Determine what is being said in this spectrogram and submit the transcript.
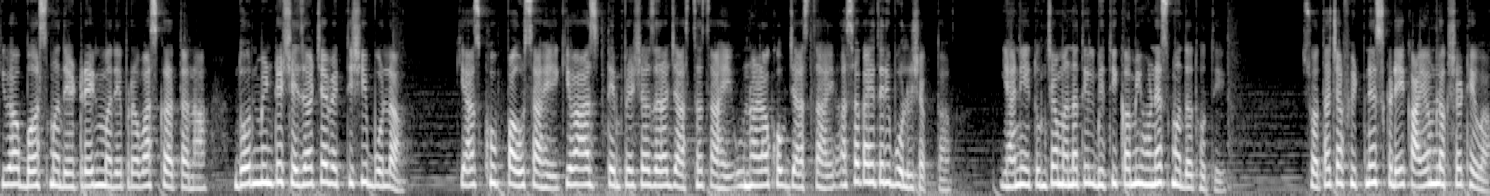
किंवा बसमध्ये ट्रेनमध्ये प्रवास करताना दोन मिनटे शेजारच्या व्यक्तीशी बोला की आज खूप पाऊस आहे किंवा आज टेम्परेचर जरा जास्तच आहे उन्हाळा खूप जास्त आहे असं काहीतरी बोलू शकता. ह्याने तुमच्या मनातील भीती कमी होण्यास मदत होते. स्वतःच्या फिटनेसकडे कायम लक्ष ठेवा.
